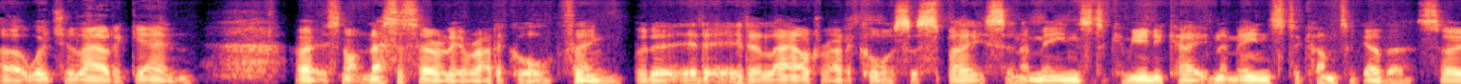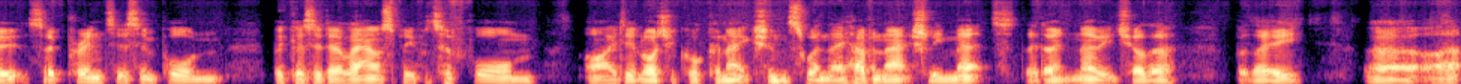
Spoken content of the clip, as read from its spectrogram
uh, which allowed again. Uh, it's not necessarily a radical thing, but it, it, it, allowed radicals a space and a means to communicate and a means to come together. So, so print is important because it allows people to form ideological connections when they haven't actually met, they don't know each other, but they uh,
